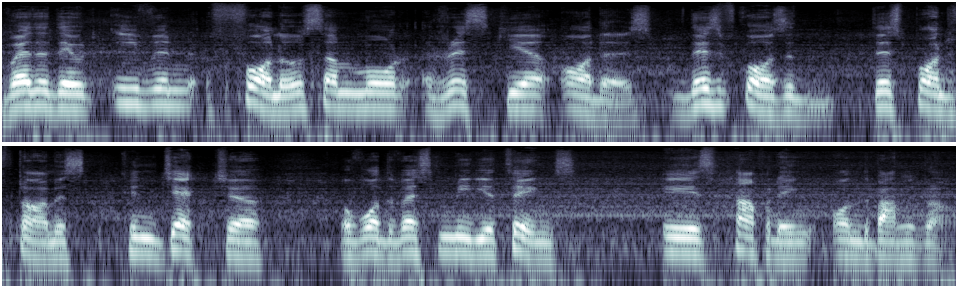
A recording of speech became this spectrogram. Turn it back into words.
whether they would even follow some more riskier orders. This, of course, at this point of time is conjecture of what the Western media thinks is happening on the battleground.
